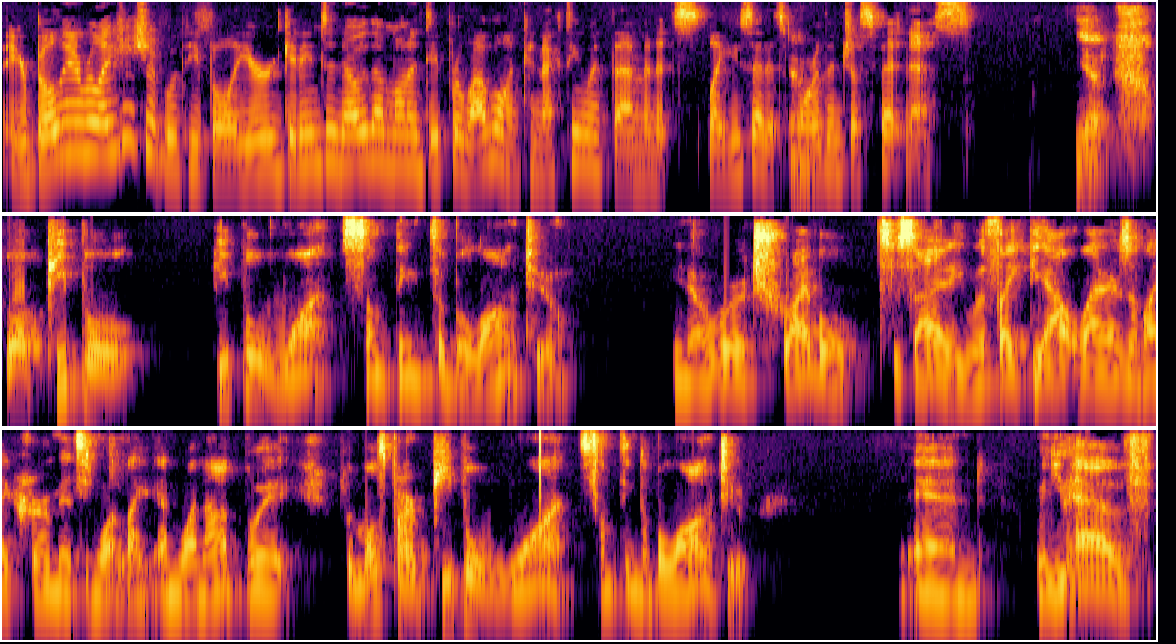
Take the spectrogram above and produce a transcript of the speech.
you're building a relationship with people you're getting to know them on a deeper level and connecting with them and it's like you said it's yeah. more than just fitness yeah. Well, people people want something to belong to. You know, we're a tribal society with like the outliers of like hermits and what like and whatnot, but for the most part, people want something to belong to. And when you have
